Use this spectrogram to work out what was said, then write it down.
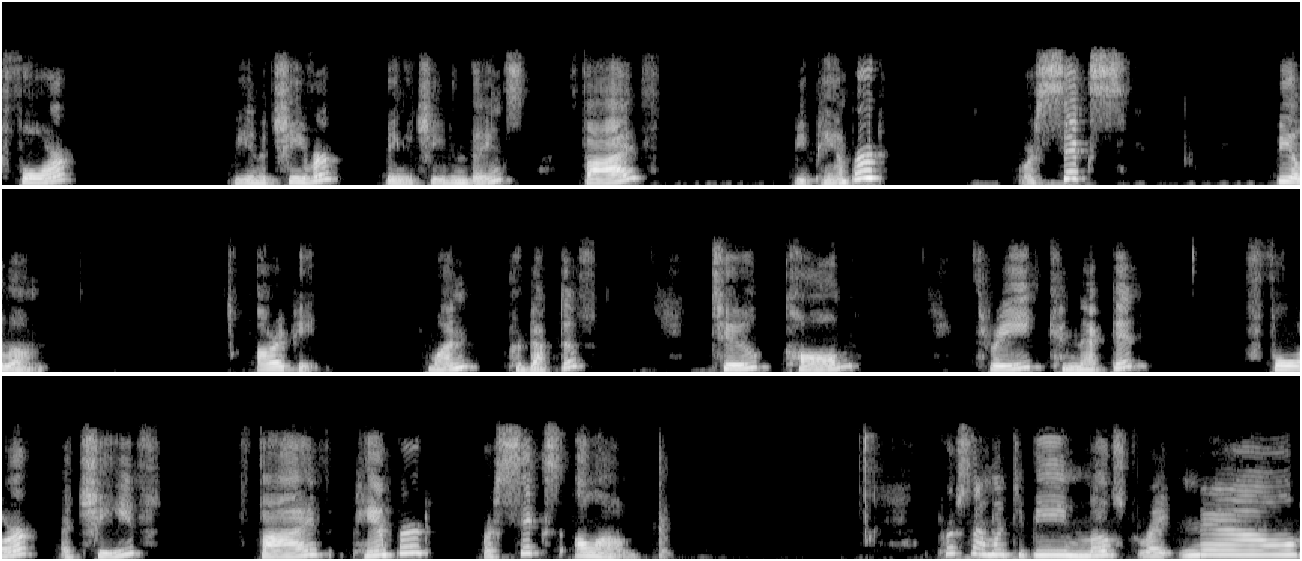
Four, be an achiever, being achieving things. Five, be pampered. Or six, be alone. I'll repeat. One, productive. Two, calm. Three, connected. Four, achieve. Five, pampered. Or six, alone. person I want to be most right now,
